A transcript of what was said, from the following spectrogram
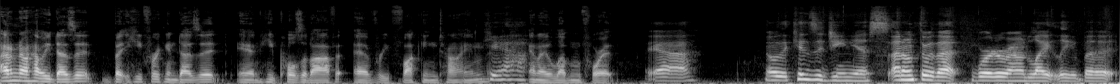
I don't know how he does it, but he freaking does it, and he pulls it off every fucking time. Yeah. and I love him for it. Yeah. No, the kid's a genius. I don't throw that word around lightly, but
